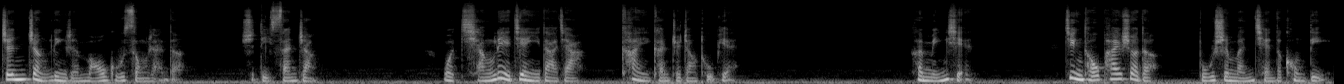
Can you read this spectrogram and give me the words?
真正令人毛骨悚然的是第三张，我强烈建议大家看一看这张图片。很明显，镜头拍摄的不是门前的空地。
